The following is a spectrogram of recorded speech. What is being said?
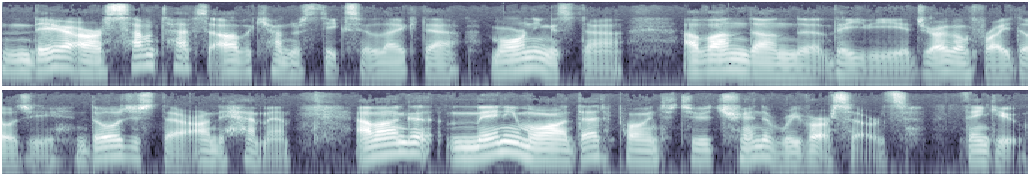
There are some types of candlesticks like the morning star Abandoned Baby, Dragonfly Doji, Doji Star, and Hammer, among many more that point to trend reversals. Thank you.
